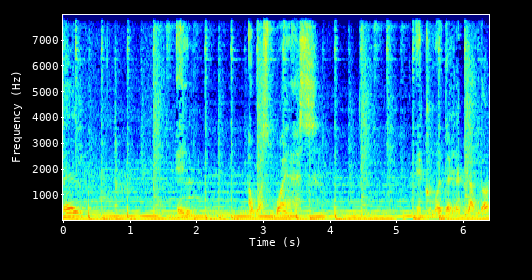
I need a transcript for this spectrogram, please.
hotel en Aguas Buenas. Es como el del resplandor.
